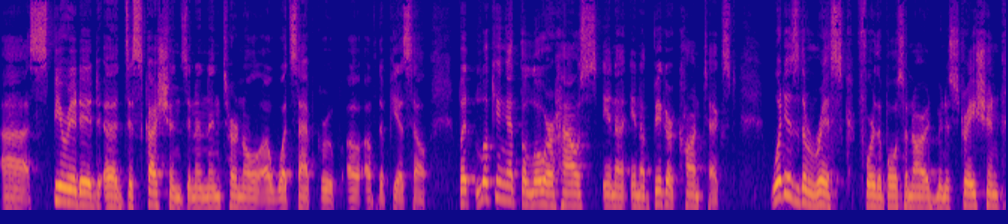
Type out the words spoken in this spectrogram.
uh, spirited uh, discussions in an internal uh, WhatsApp group of, of, the PSL. But looking at the lower house in a in a bigger context, what is the risk for the Bolsonaro administration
